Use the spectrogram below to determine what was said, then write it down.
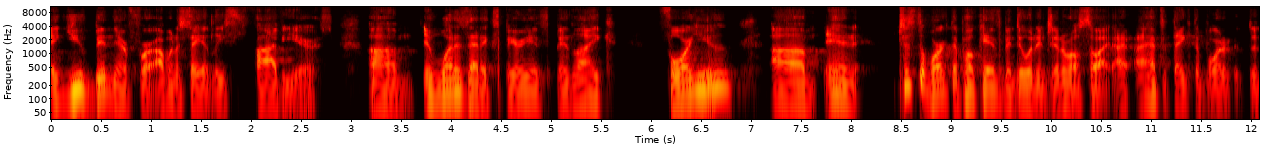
and you've been there for, I want to say at least five years. Um, and what has that experience been like for you? Um, and just the work that POCAAN's been doing in general. So I, I have to thank the board, the,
